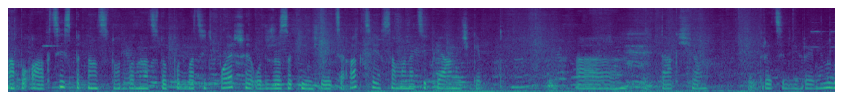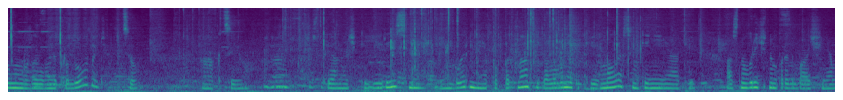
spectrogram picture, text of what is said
А по акції з 15.12 по 21 от вже закінчується акція саме на ці прянички. А, так що 32 гривні. Ну, думаю, можливо, вони продовжать цю акцію. Прянички є різні, імбирні, є по 15, але вони такі малесенькі ніякі, а з новорічним передбаченням.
